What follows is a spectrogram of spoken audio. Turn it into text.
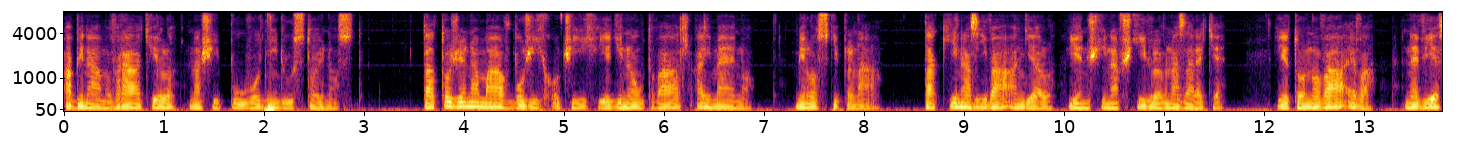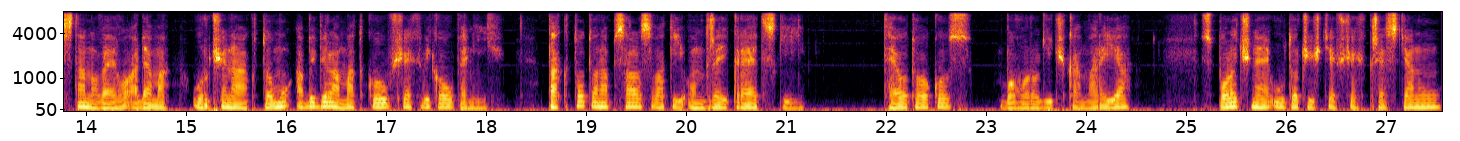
aby nám vrátil naši původní důstojnost. Tato žena má v božích očích jedinou tvář a jméno, milosti plná. Tak ji nazývá anděl, jenž ji navštívil v Nazaretě. Je to nová Eva, nevěsta nového Adama, určená k tomu, aby byla matkou všech vykoupených. Tak toto napsal svatý Ondřej Krétský. Theotokos, bohorodička Maria, společné útočiště všech křesťanů,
